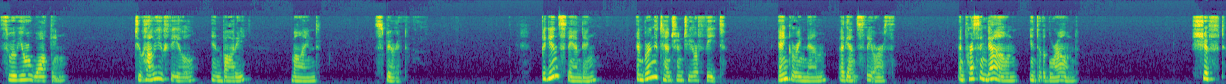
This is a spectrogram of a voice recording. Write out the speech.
through your walking to how you feel in body, mind, spirit. Begin standing and bring attention to your feet, anchoring them against the earth and pressing down into the ground. Shift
